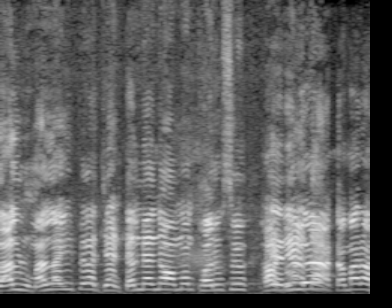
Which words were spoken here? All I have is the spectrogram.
લાલ રૂમાલ લાગી પેલા જેન્ટલમેન નો આમ ફરું છું એ હાટું હતા. તમારા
